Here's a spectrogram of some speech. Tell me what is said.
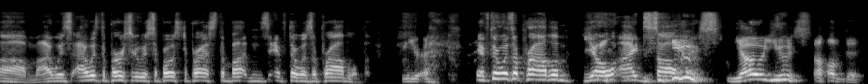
Um, I was I was the person who was supposed to press the buttons if there was a problem. You're, If there was a problem, yo, I'd solve you, it. yo, you solved it.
